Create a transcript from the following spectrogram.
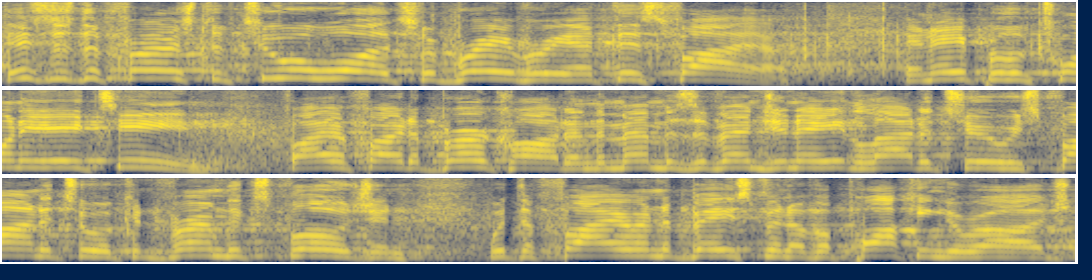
This is the first of two awards for bravery at this fire. In April of 2018, firefighter Burkhart and the members of Engine 8 and Ladder 2 responded to a confirmed explosion with the fire in the basement of a parking garage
